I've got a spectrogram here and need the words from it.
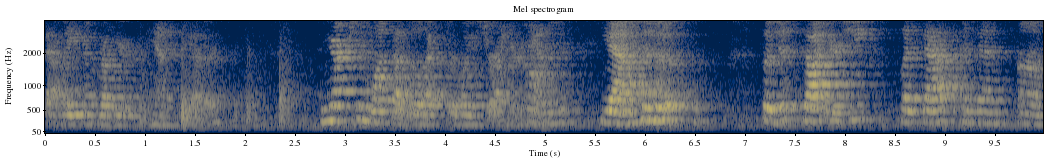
that way you don't rub your hands together. And you actually want that little extra moisture on your hands. Yeah. so just dot your cheeks like that, and then, um,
